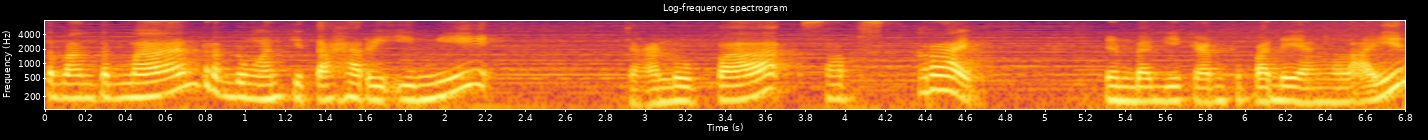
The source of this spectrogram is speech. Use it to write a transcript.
teman-teman renungan kita hari ini. Jangan lupa subscribe dan bagikan kepada yang lain.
